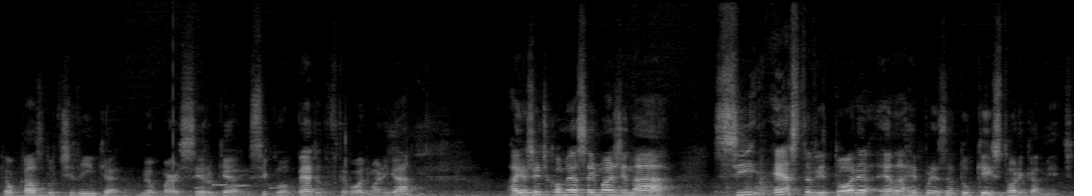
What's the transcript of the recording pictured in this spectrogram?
que é o caso do Tilim, que é meu parceiro, que é enciclopédia do futebol de Maringá, aí a gente começa a imaginar se esta vitória ela representa o que historicamente.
